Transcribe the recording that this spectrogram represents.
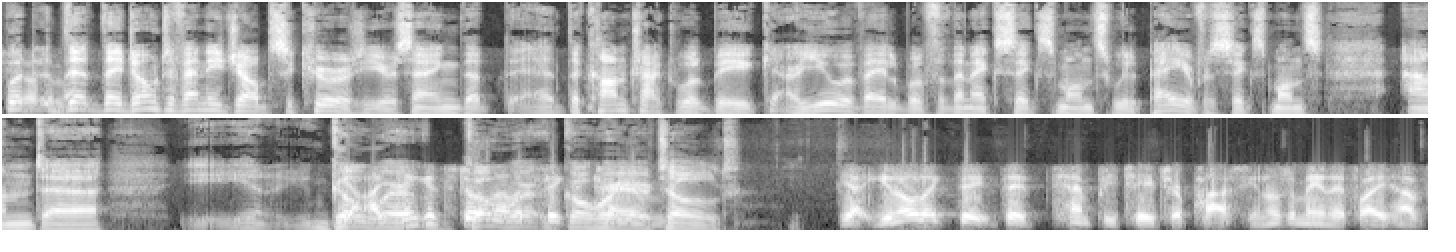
But I mean? they don't have any job security. You're saying that uh, the contract will be: Are you available for the next six months? We'll pay you for six months, and uh, you know, go yeah, where go where, go where you're told. Yeah, you know, like the the temporary teacher pass. You know what I mean? If I have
